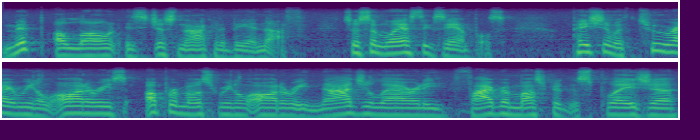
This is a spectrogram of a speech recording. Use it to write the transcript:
MIP alone is just not going to be enough. So some last examples. Patient with two right renal arteries, uppermost renal artery, nodularity, fibromuscular dysplasia.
